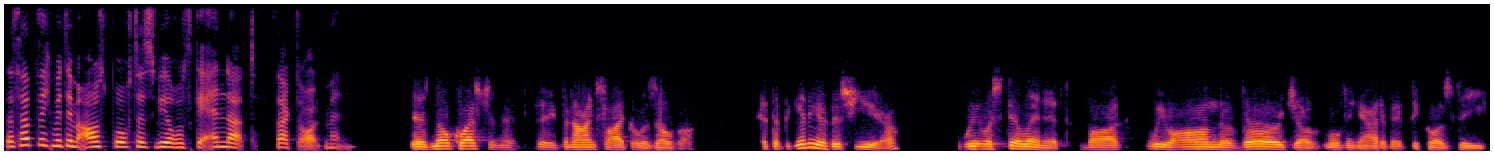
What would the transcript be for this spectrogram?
Das hat sich mit dem Ausbruch des Virus geändert, sagt Altman. there's no question that the benign cycle is over. At the beginning of this year, we were still in it, but we were on the verge of moving out of it because the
